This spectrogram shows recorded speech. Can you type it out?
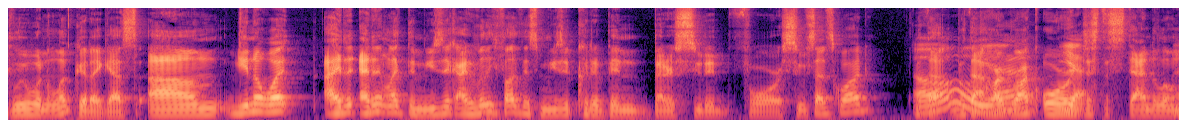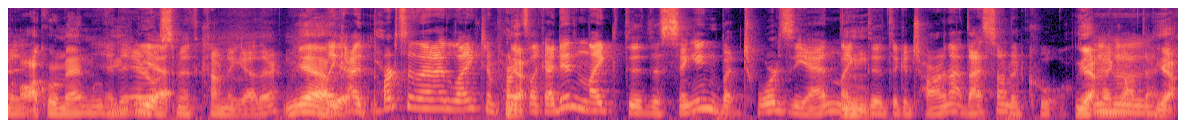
Blue wouldn't look good, I guess. Um, you know what? I, I didn't like the music. I really felt like this music could have been better suited for Suicide Squad. With that, with Oh, that hard rock, or Yeah. just a standalone Uh, Aquaman Yeah, movie. the Yeah. Aerosmith come together. Yeah. like Yeah. I, parts of that I liked, and parts Yeah. like I didn't like the the singing, but towards the end, like the, the guitar and that, that sounded cool. Yeah. I Mm-hmm. got that. Yeah.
